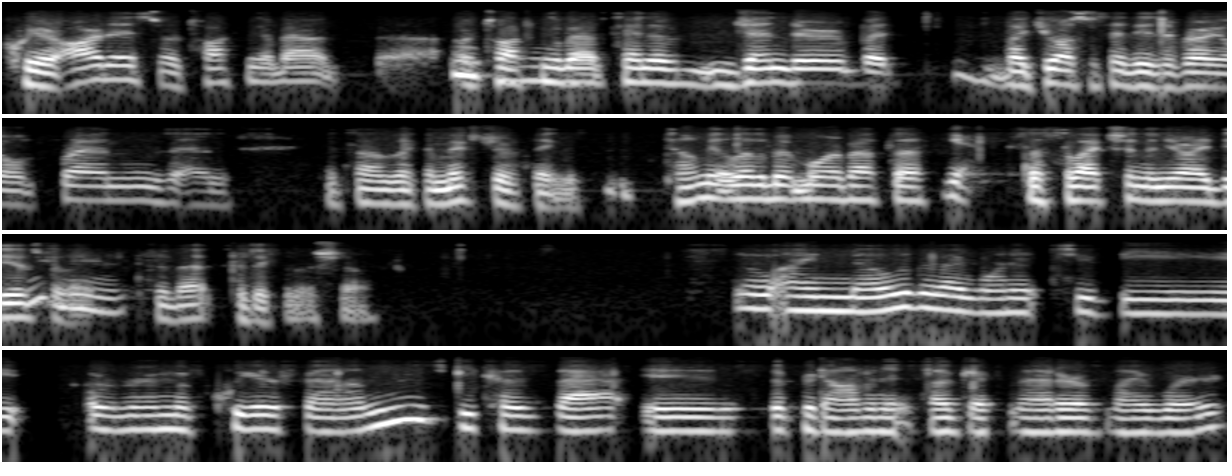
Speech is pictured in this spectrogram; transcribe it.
queer artists or talking about uh, or mm-hmm. talking about kind of gender, but but you also said these are very old friends, and it sounds like a mixture of things. Tell me a little bit more about the yes. the selection and your ideas mm-hmm. for that for that particular show. So I know that I want it to be a room of queer femmes because that is the predominant subject matter of my work.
